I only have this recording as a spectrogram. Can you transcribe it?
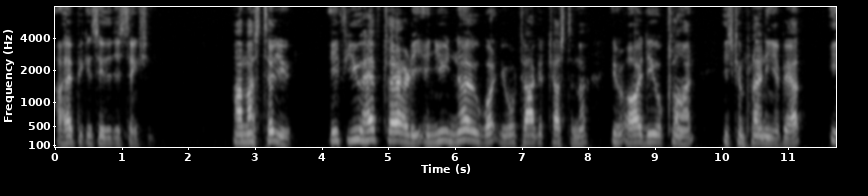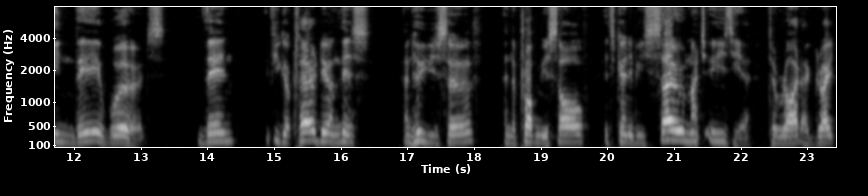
I hope you can see the distinction. I must tell you, if you have clarity and you know what your target customer, your ideal client, is complaining about, in their words, then if you got clarity on this and who you serve and the problem you solve, it's going to be so much easier to write a great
